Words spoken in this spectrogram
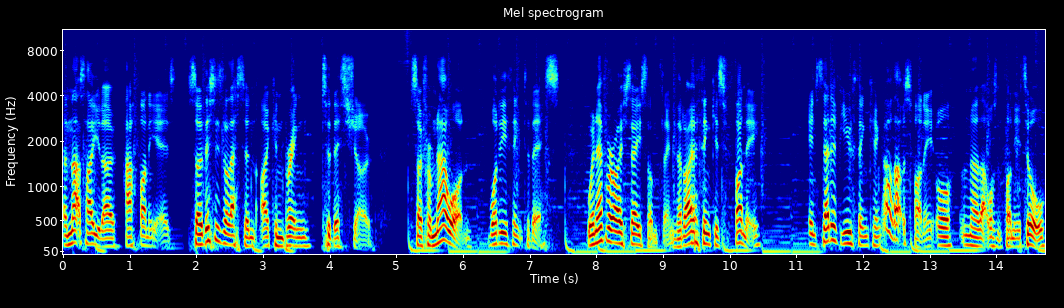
And that's how you know how funny it is. So this is a lesson I can bring to this show. So from now on, what do you think to this? Whenever I say something that I think is funny, instead of you thinking, oh, that was funny, or no, that wasn't funny at all,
